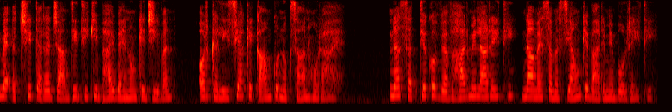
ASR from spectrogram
मैं अच्छी तरह जानती थी कि भाई बहनों के जीवन और कलीसिया के काम को नुकसान हो रहा है। न सत्य को व्यवहार में ला रही थी, ना मैं समस्याओं के बारे में बोल रही थी।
